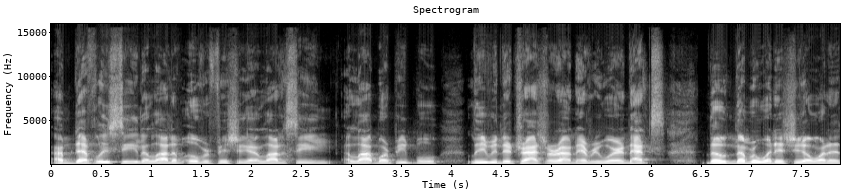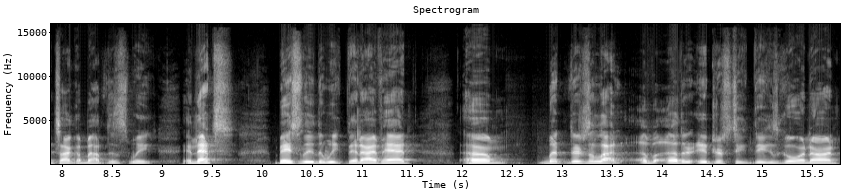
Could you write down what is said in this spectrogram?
I'm definitely seeing a lot of overfishing and a lot of seeing a lot more people leaving their trash around everywhere, and that's the number one issue I wanted to talk about this week. And that's basically the week that I've had. Um, but there's a lot of other interesting things going on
